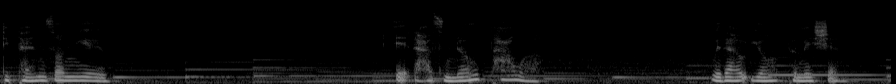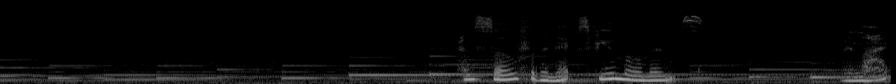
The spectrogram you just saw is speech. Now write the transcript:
depends on you. It has no power without your permission. And so, for the next few moments, relax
